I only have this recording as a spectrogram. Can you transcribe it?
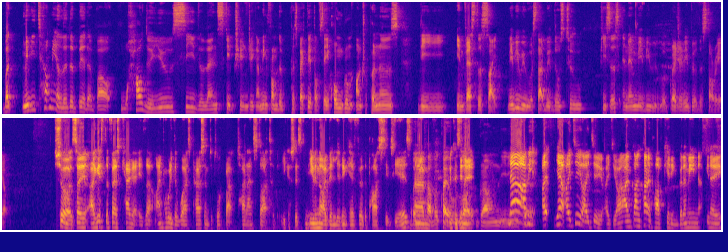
But maybe tell me a little bit about how do you see the landscape changing? I mean, from the perspective of say homegrown entrepreneurs, the investor side. Maybe we will start with those two pieces, and then maybe we will gradually build the story out. Sure. So I guess the first caveat is that I'm probably the worst person to talk about Thailand's startup ecosystem, even though I've been living here for the past six years. But um, you cover quite because, a lot you know, ground. no. I mean, I, yeah, I do, I do, I do. I, am I'm kind of half kidding, but I mean, you know,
